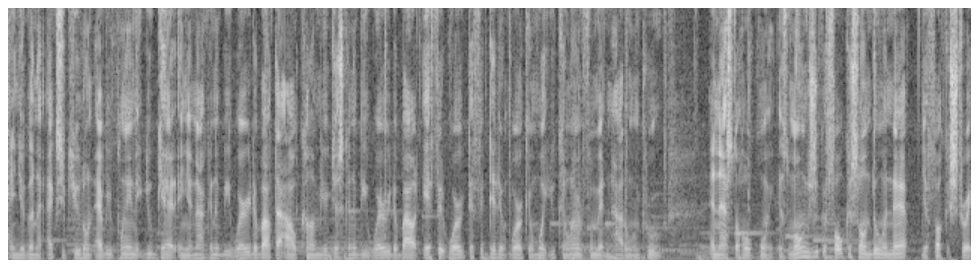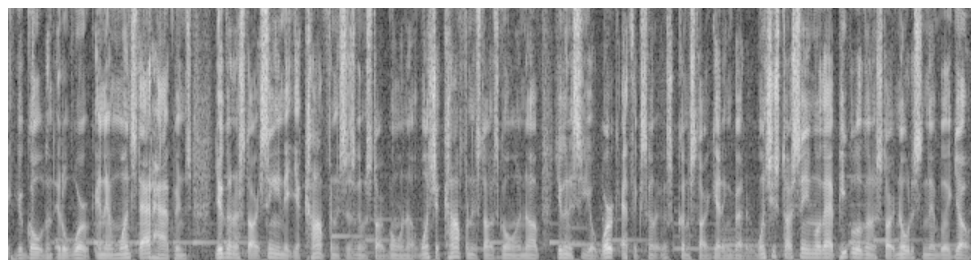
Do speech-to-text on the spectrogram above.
and you're going to execute on every plan that you get and you're not going to be worried about the outcome. You're just going to be worried about if it worked if it didn't work and what you can learn from it and how to improve and that's the whole point. As long as you can focus on doing that, you're fucking straight. You're golden. It'll work. And then once that happens, you're gonna start seeing that your confidence is gonna start going up. Once your confidence starts going up, you're gonna see your work ethic's gonna, gonna start getting better. Once you start seeing all that, people are gonna start noticing that, be like, yo,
